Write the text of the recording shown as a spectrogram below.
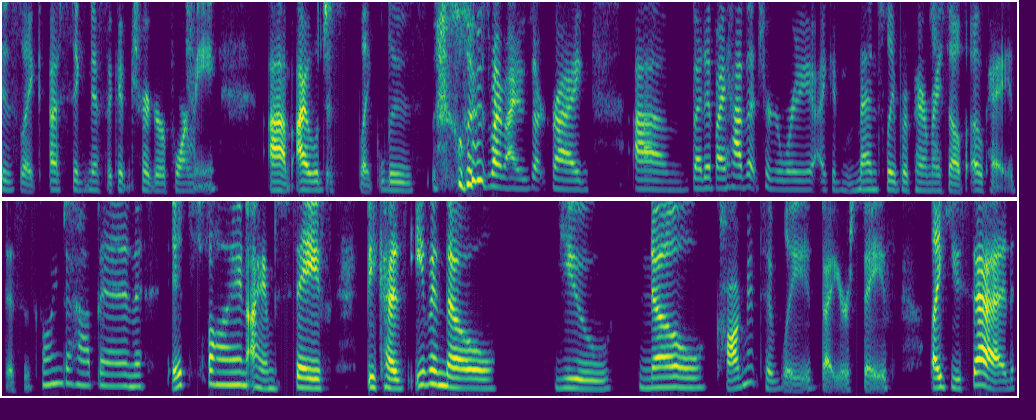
is like a significant trigger for me. Um, I will just like lose lose my mind and start crying. Um, but if I have that trigger warning, I can mentally prepare myself. Okay, this is going to happen. It's fine. I am safe because even though you know cognitively that you're safe, like you said,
